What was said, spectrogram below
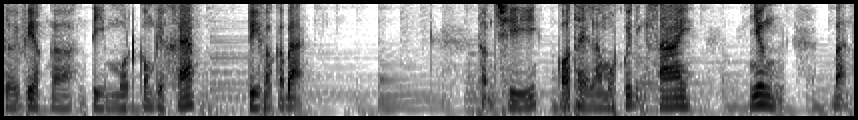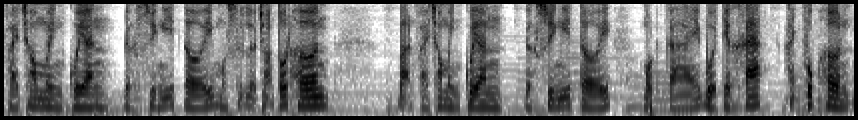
tới việc uh, tìm một công việc khác tùy vào các bạn. Thậm chí có thể là một quyết định sai nhưng bạn phải cho mình quyền được suy nghĩ tới một sự lựa chọn tốt hơn. Bạn phải cho mình quyền được suy nghĩ tới một cái buổi tiệc khác hạnh phúc hơn.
